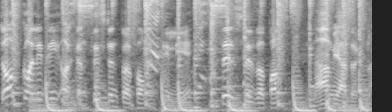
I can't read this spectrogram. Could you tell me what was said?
टॉप क्वालिटी और कंसिस्टेंट परफॉर्मेंस के लिए सिर्फ सिल्वर पंप नाम याद रखना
